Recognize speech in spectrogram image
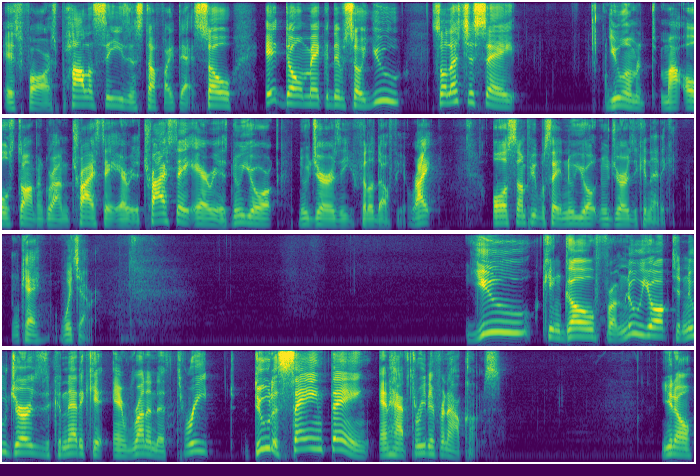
as far as policies and stuff like that. So it don't make a difference. So you, so let's just say you and my old stomping ground, tri-state area. The tri-state area is New York, New Jersey, Philadelphia, right? Or some people say New York, New Jersey, Connecticut. Okay, whichever. You can go from New York to New Jersey to Connecticut and run into three, do the same thing and have three different outcomes. You know,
